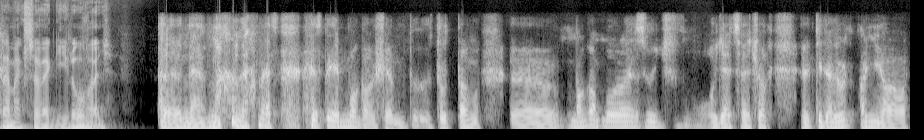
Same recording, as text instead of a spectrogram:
remek szövegíró vagy? Nem, nem ezt, ezt én magam sem tudtam magamból, ez úgy, úgy egyszer csak kiderült, annyi a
